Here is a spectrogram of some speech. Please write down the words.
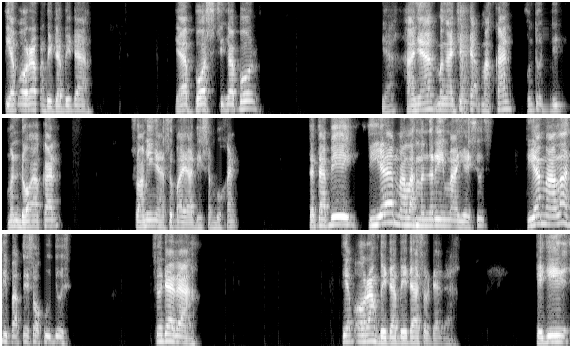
tiap orang beda-beda. Ya, bos Singapura ya hanya mengajak makan untuk mendoakan suaminya supaya disembuhkan. Tetapi dia malah menerima Yesus. Dia malah dipakai Roh Kudus. Saudara, tiap orang beda-beda, saudara. Jadi,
